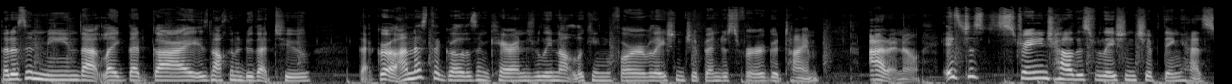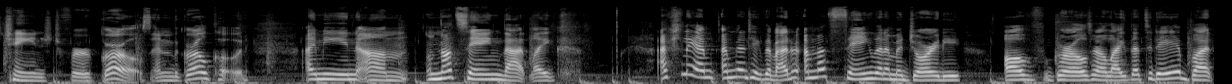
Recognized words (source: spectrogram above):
That doesn't mean that like that guy is not gonna do that to that girl, unless that girl doesn't care and is really not looking for a relationship and just for a good time. I don't know. It's just strange how this relationship thing has changed for girls and the girl code. I mean, um, I'm not saying that like. Actually, I'm I'm gonna take that back. I'm not saying that a majority of girls are like that today, but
